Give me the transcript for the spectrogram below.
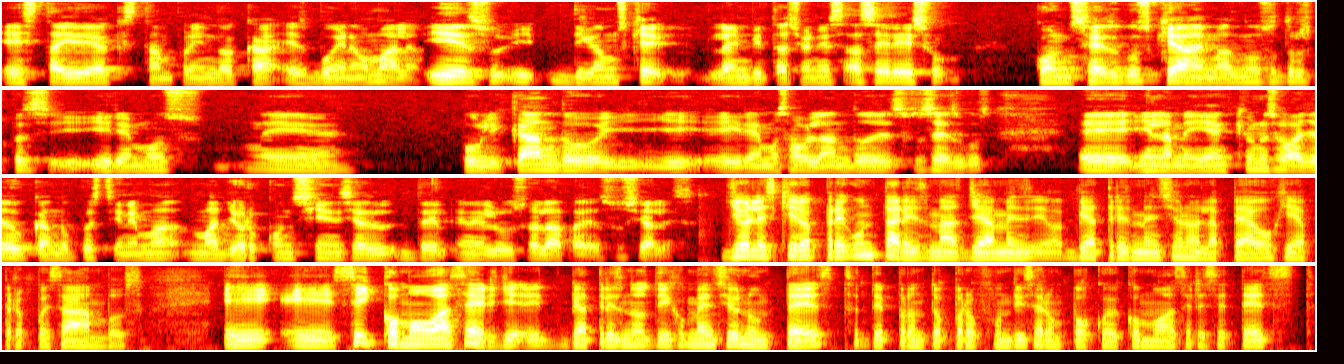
esta idea que están poniendo acá es buena o mala. Y eso, y digamos que la invitación es hacer eso con sesgos que además nosotros pues iremos eh, publicando y, e iremos hablando de esos sesgos. Eh, y en la medida en que uno se vaya educando, pues tiene ma mayor conciencia en el uso de las redes sociales. Yo les quiero preguntar, es más, ya Beatriz mencionó la pedagogía, pero pues a ambos. Eh, eh, sí, ¿cómo va a ser? Beatriz nos dijo, mencionó un test, de pronto profundizar un poco de cómo va a ser ese test.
